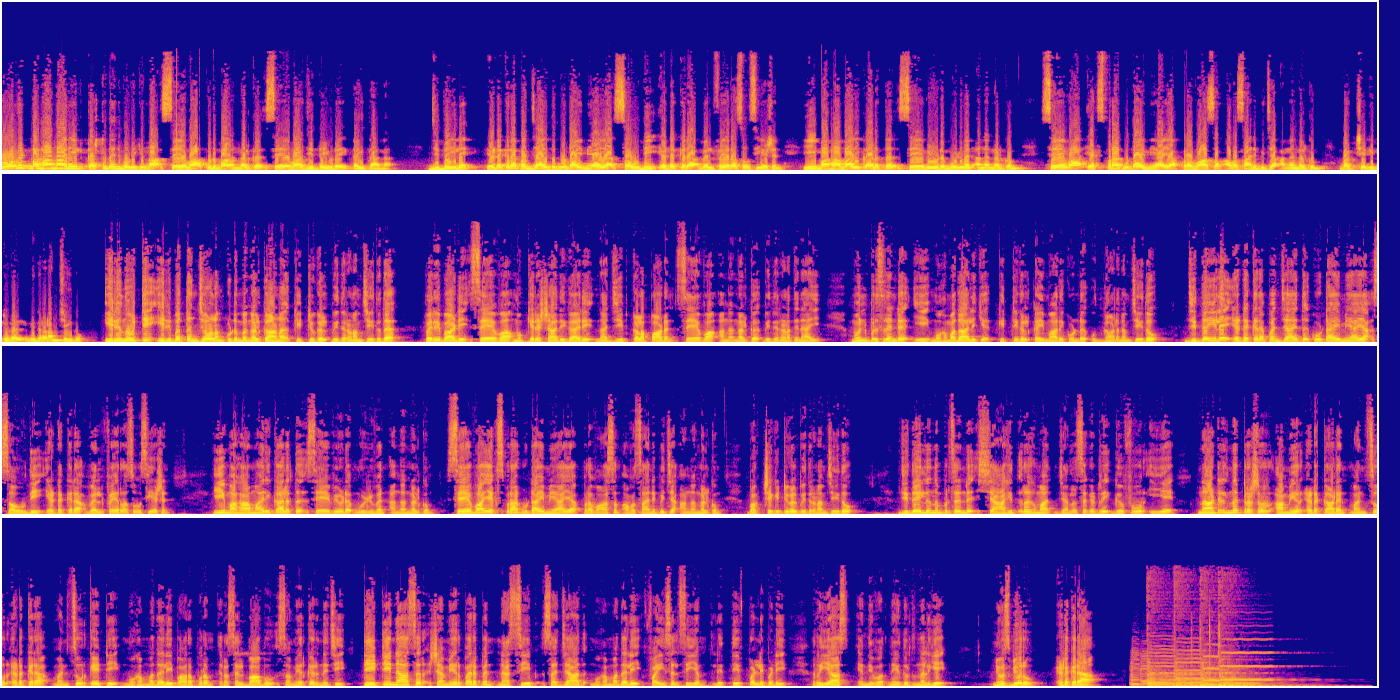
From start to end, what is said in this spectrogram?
Covid മഹാമാരിയിൽ കഷ്ടത അനുഭവിക്കുന്ന സേവാ കുടുംബാംഗങ്ങൾക്ക് സേവാ ജിദ്ദയുടെ കൈത്താങ്ങ്. ജിദ്ദയിലെ എടക്കര പഞ്ചായത്ത് കൂട്ടായ്മയായ സൗദി എടക്കര വെൽഫെയർ അസോസിയേഷൻ ഈ മഹാമാരി കാലത്ത് സേവയുടെ മുഴുവൻ അംഗങ്ങൾക്കും സേവ എക്സ്പ്ര കൂട്ടായ്മയായ പ്രവാസം അവസാനിപ്പിച്ച അംഗങ്ങൾക്കും ഭക്ഷ്യകിറ്റുകൾ വിതരണം ചെയ്തു. ഇരുന്നൂറ്റി ഇരുപത്തഞ്ചോളം കുടുംബങ്ങൾക്കാണ് കിറ്റുകൾ വിതരണം ചെയ്തത്. പരിപാടി സേവാ മുഖ്യരക്ഷാധികാരി നജീബ് കളപ്പാടൻ സേവാ അംഗങ്ങൾക്ക് വിതരണത്തിനായി മുൻ പ്രസിഡന്റ് ഇ മുഹമ്മദ് അലിക്ക് കിറ്റുകൾ കൈമാറിക്കൊണ്ട് ഉദ്ഘാടനം ചെയ്തു. ജിദ്ദയിലെ എടക്കര പഞ്ചായത്ത് കൂട്ടായ്മയായ സൗദി എടക്കര വെൽഫെയർ അസോസിയേഷൻ ഈ മഹാമാരി കാലത്ത് സേവയുടെ മുഴുവൻ അംഗങ്ങൾക്കും സേവ എക്സ്പ്ര കൂട്ടായ്മയായ പ്രവാസം അവസാനിപ്പിച്ച അംഗങ്ങൾക്കും ഭക്ഷ്യകിറ്റുകൾ വിതരണം ചെയ്തു. ജിദ്ദയിൽ നിന്നും president Shahid Rahman general secretary Gafoor E A നാട്ടിൽ നിന്ന് treasurer Ameer Edakkadan Mansoor Edakkara Mansoor K T Muhammad Ali Parappuram Rasal Babu Sameer Karunnachi T T Nasar Shameer Parappan Naseeb Sajad Muhammad Ali Faisal C M Latheef Pallippadi Riyas എന്നിവർ നേതൃത്വം നൽകി. News bureau Edakkara.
